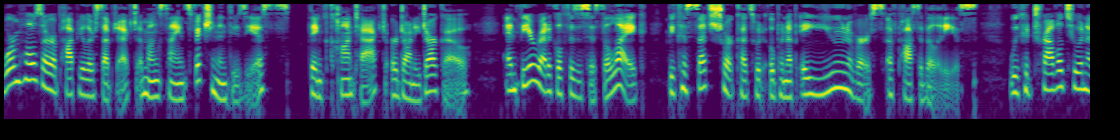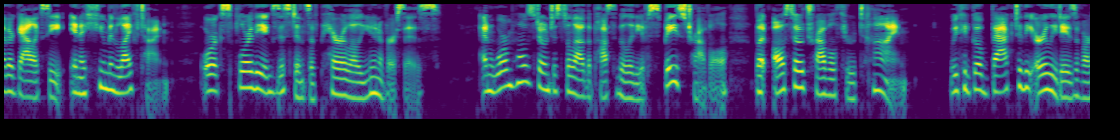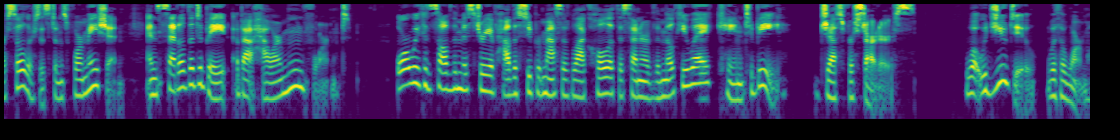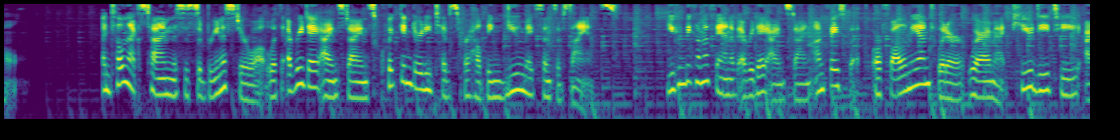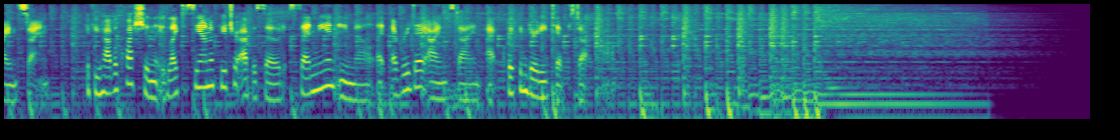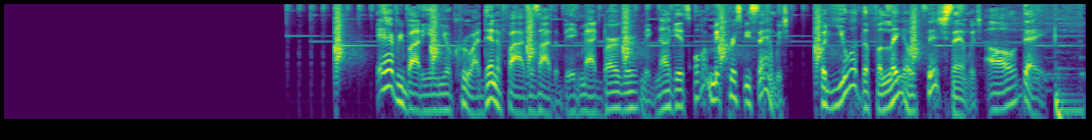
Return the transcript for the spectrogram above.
Wormholes are a popular subject among science fiction enthusiasts, think Contact or Donnie Darko, and theoretical physicists alike because such shortcuts would open up a universe of possibilities, we could travel to another galaxy in a human lifetime or explore the existence of parallel universes. And wormholes don't just allow the possibility of space travel, but also travel through time. We could go back to the early days of our solar system's formation and settle the debate about how our moon formed. Or we could solve the mystery of how the supermassive black hole at the center of the Milky Way came to be, just for starters. What would you do with a wormhole? Until next time, this is Sabrina Stierwalt with Everyday Einstein's quick and dirty tips for helping you make sense of science. You can become a fan of Everyday Einstein on Facebook or follow me on Twitter where I'm at QDT Einstein. If you have a question that you'd like to see on a future episode, send me an email at everydayeinstein at quickanddirtytips.com. Everybody in your crew identifies as either Big Mac Burger, McNuggets, or McCrispy Sandwich. But you're the Filet-O-Fish Sandwich all day.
